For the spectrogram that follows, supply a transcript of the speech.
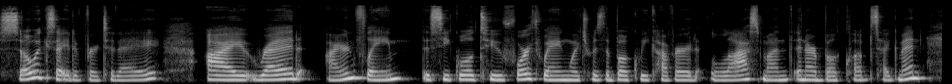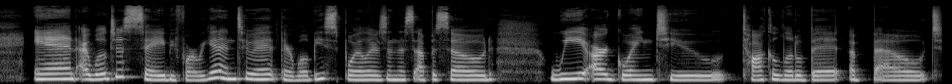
so excited for today. I read Iron Flame, the sequel to Fourth Wing, which was the book we covered last month in our book club segment. And I will just say before we get into it, there will be spoilers in this episode. We are going to talk a little bit about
